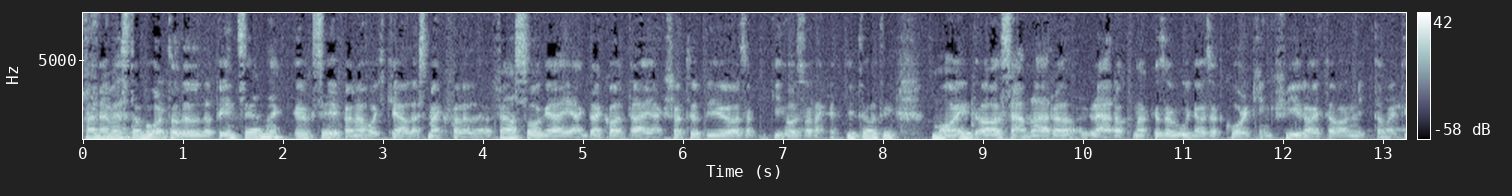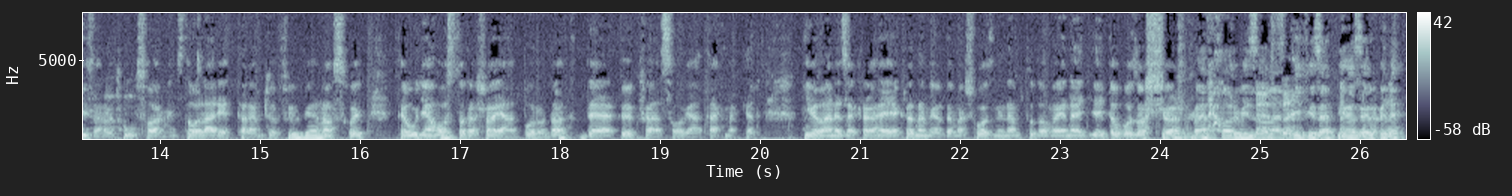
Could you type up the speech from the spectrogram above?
hanem ezt a bort odaadod a pincérnek, ők szépen, ahogy kell, ezt megfelelően felszolgálják, dekantálják, stb. ő az, aki kihozza neked kitölti, majd a számlára ráraknak, ez a úgynevezett corking fee, rajta van, mit tudom, 15-20-30 dollár étteremtől függően, az, hogy te ugyan hoztad a saját borodat, de ők felszolgálták neked. Nyilván ezekre a helyekre nem érdemes hozni, nem tudom én, egy, egy dobozos sört, mert 30 dollár kifizetni azért, hogy egy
